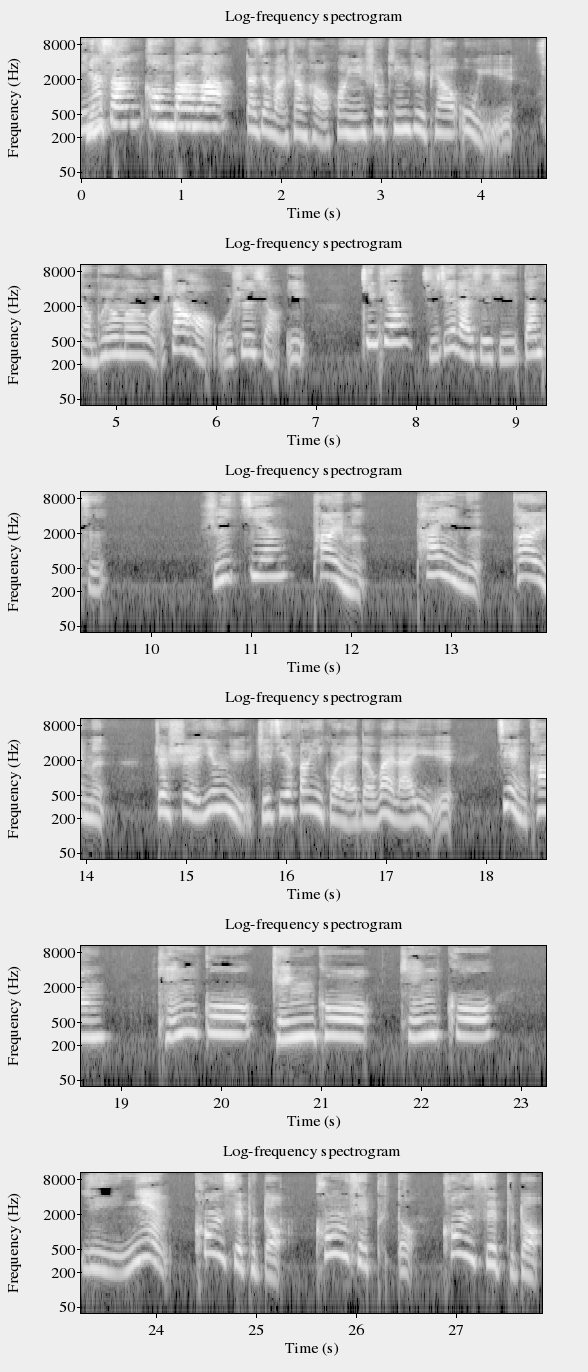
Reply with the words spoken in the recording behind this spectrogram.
こ桑空んは。大家晚上好，欢迎收听《日飘物语》。小朋友们晚上好，我是小易，今天直接来学习单词。时间。Time。Time。Time，这是英语直接翻译过来的外来语。健康。健康。健康。理念。Concept。Concept。Concept。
